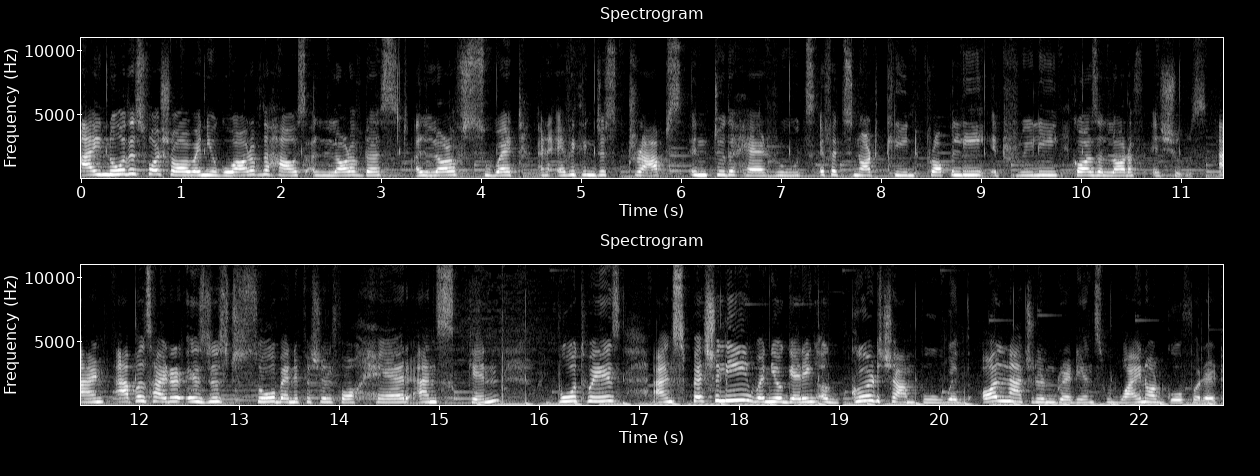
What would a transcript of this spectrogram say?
I know this for sure when you go out of the house, a lot of dust, a lot of sweat and everything just traps into the hair roots. If it's not cleaned properly, it really causes a lot of issues. And apple cider is just so beneficial for hair and skin both ways and especially when you're getting a good shampoo with all natural ingredients why not go for it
